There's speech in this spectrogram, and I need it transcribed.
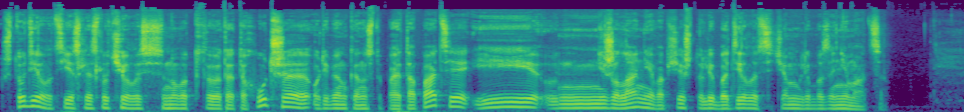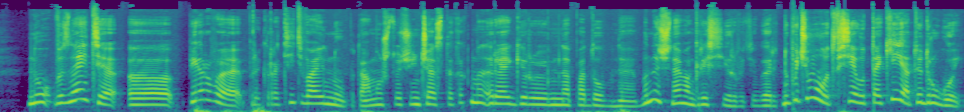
Что делать, если случилось, ну вот, вот это худшее, у ребенка наступает апатия и нежелание вообще что-либо делать, чем-либо заниматься? Ну, вы знаете, э, первое – прекратить войну, потому что очень часто, как мы реагируем на подобное? Мы начинаем агрессировать и говорить, ну почему вот все вот такие, а ты другой?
